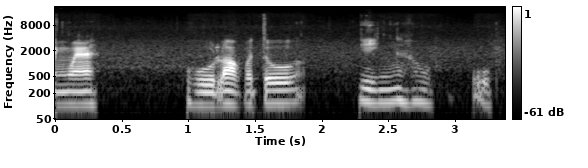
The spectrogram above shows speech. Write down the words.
งมา โอ้โหหลอกประตู ยิง โอ้โห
